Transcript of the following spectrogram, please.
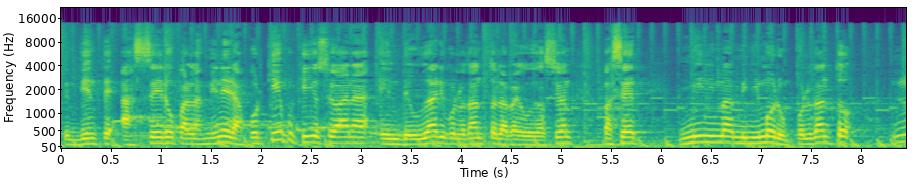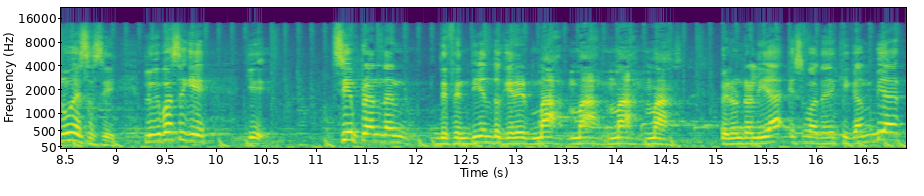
tendiente a cero para las mineras. ¿Por qué? Porque ellos se van a endeudar y por lo tanto la recaudación va a ser mínima minimorum. Por lo tanto, no es así. Lo que pasa es que, que siempre andan defendiendo querer más, más, más, más. Pero en realidad eso va a tener que cambiar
